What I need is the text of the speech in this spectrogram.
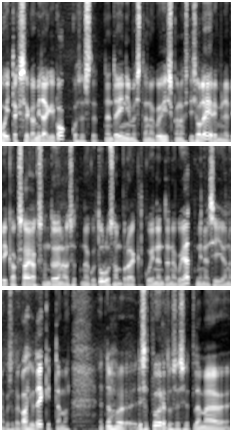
hoitakse ka midagi kokku, sest et nende inimeste nagu ühiskonnast isoleerimine pikaks ajaks on tõenäoliselt nagu tulusam projekt, kui nende nagu jätmine siia nagu seda kahju tekitama. et noh, lihtsalt võrdluses ütleme,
